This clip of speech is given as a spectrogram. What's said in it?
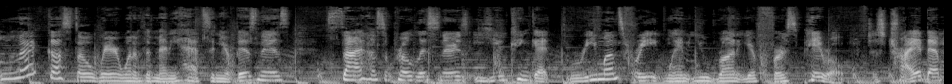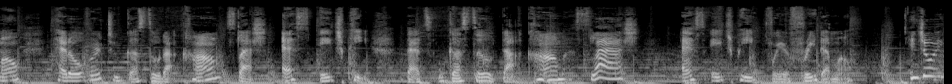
let Gusto wear one of the many hats in your business. Side Hustle Pro listeners, you can get three months free when you run your first payroll. Just try a demo. Head over to gusto.com slash SHP. That's gusto.com slash SHP for your free demo. Enjoy!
